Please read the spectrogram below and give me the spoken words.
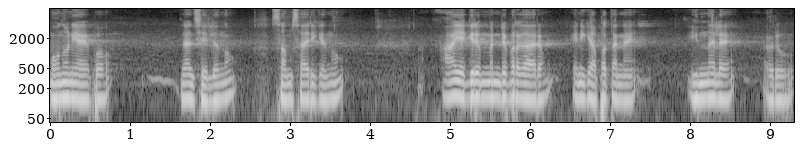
മൂന്ന് മണിയായപ്പോൾ ഞാൻ ചെല്ലുന്നു സംസാരിക്കുന്നു. ആ എഗ്രിമെന്റ് പ്രകാരം എനിക്ക് അപ്പം തന്നെ ഇന്നലെ ഒരു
